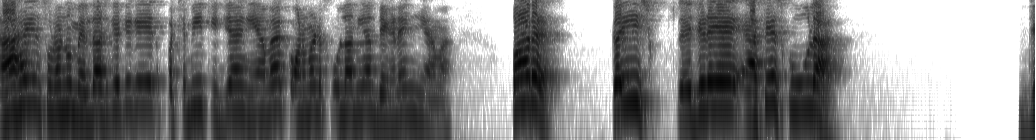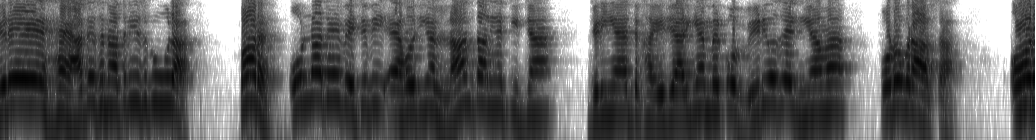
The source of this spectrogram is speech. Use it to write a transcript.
ਆਹ ਹੀ ਸੁਣਨ ਨੂੰ ਮਿਲਦਾ ਸੀ ਕਿ ਇਹ ਪੱਛਮੀ ਚੀਜ਼ਾਂ ਹੈਗੀਆਂ ਵਾ ਕਨਵੈਂਟ ਸਕੂਲਾਂ ਦੀਆਂ ਦੇਣੇ ਹੈਗੀਆਂ ਵਾ। ਪਰ ਕਈ ਜਿਹੜੇ ਐਸੇ ਸਕੂਲ ਆ, ਜਿਹੜੇ ਹੈ ਤੇ ਸਨਾਤਨੀ ਸਕੂਲ ਆ, ਪਰ ਉਹਨਾਂ ਦੇ ਵਿੱਚ ਵੀ ਇਹੋ ਜੀਆਂ ਲਾਂਤਾਂ ਵਾਲੀਆਂ ਚੀਜ਼ਾਂ ਜਿਹੜੀਆਂ ਦਿਖਾਈ ਜਾ ਰਹੀਆਂ, ਮੇਰੇ ਕੋਲ ਵੀਡੀਓਜ਼ ਹੈਗੀਆਂ ਵਾ ਫੋਟੋਗ੍ਰਾਫਸ ਆ। ਔਰ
